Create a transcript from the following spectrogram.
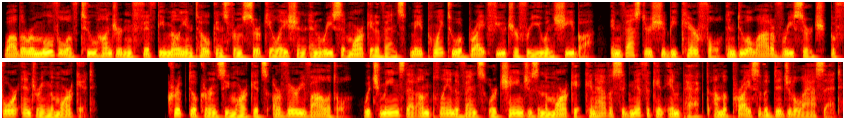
While the removal of 250 million tokens from circulation and recent market events may point to a bright future for you and Shiba, investors should be careful and do a lot of research before entering the market. Cryptocurrency markets are very volatile, which means that unplanned events or changes in the market can have a significant impact on the price of a digital asset.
